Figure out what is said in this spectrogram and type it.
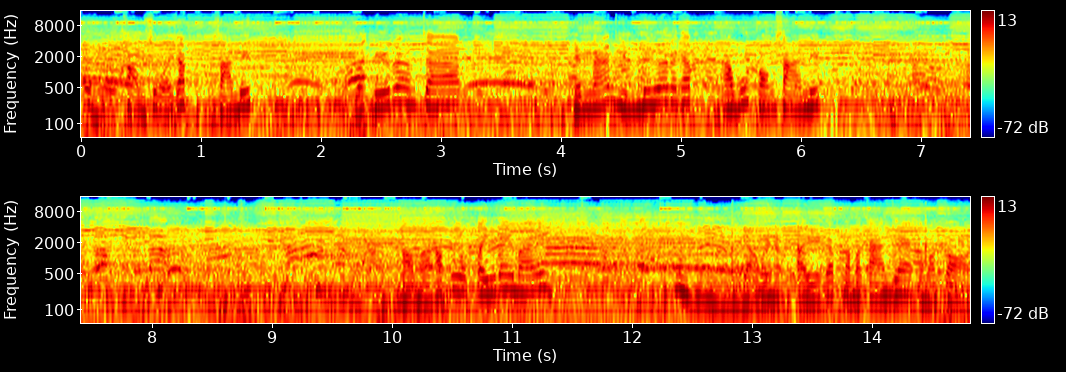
โอ้โหเข่าสวยครับสานิตยกนี้เริ่มจะเห็นน้ำเห็นเนื้อนะครับ อาวุธของสานิตเอามาครับลูกตีได้ไหมอื้อหือยังไม่ทันตีครับกรรมการแยกออกมาก่อน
